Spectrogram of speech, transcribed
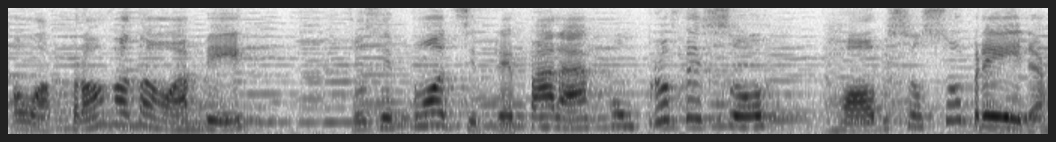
ou a prova da OAB, você pode se preparar com o professor Robson Sobreira.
